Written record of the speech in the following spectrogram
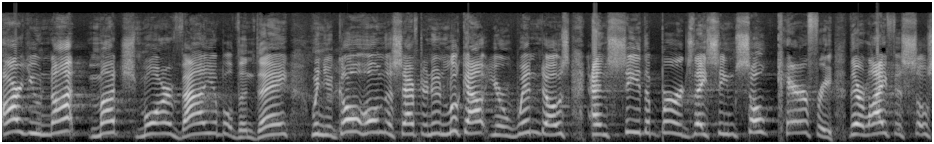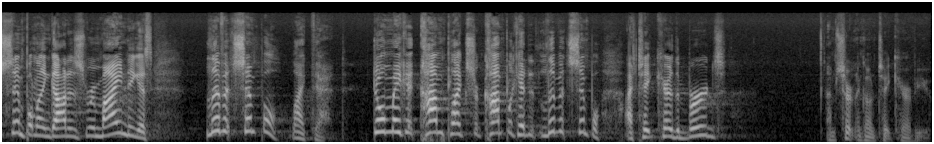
Are you not much more valuable than they? When you go home this afternoon, look out your windows and see the birds. They seem so carefree. Their life is so simple, and God is reminding us live it simple like that. Don't make it complex or complicated. Live it simple. I take care of the birds. I'm certainly going to take care of you.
